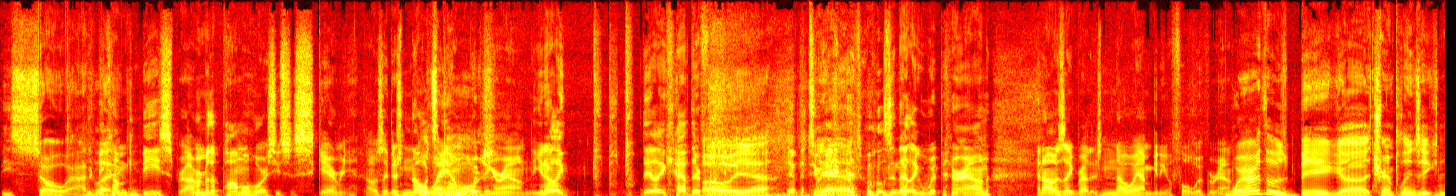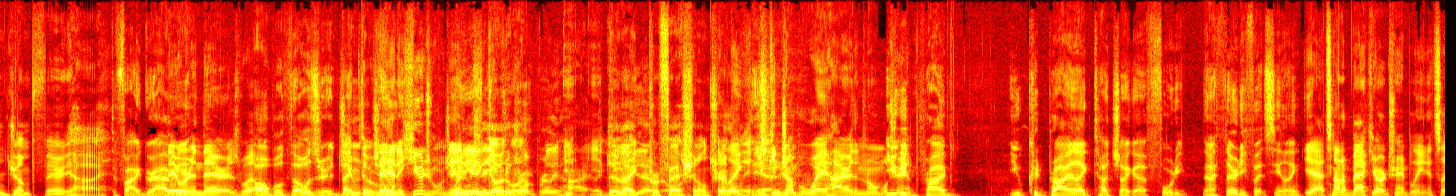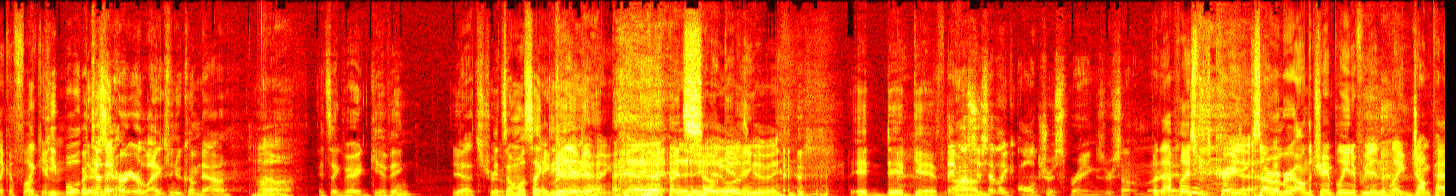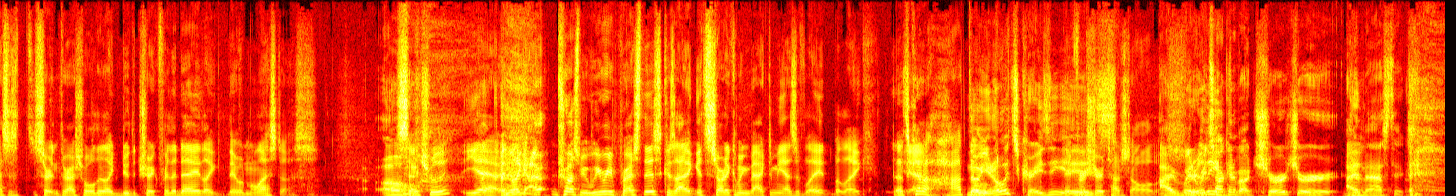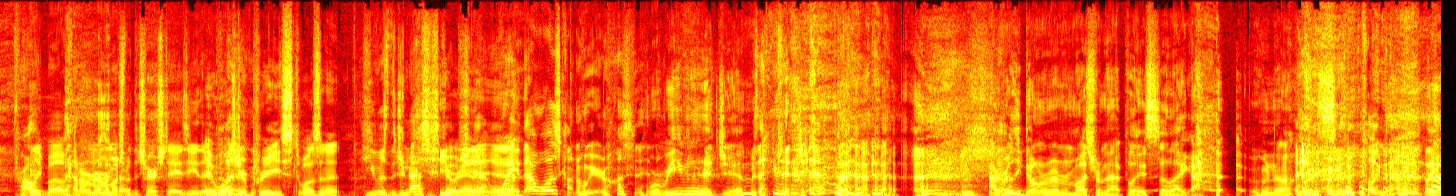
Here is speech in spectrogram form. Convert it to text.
be so athletic. We'd become beasts, bro. I remember the pommel horse used to scare me. I was like, "There's no What's way I'm pommel whipping horse? around." You know, like they like have their fucking. Oh yeah. They have the two Yeah. handles and they're like whipping around, and I was like, "Bro, there's no way I'm getting a full whip around." Where are those big uh, trampolines that you can jump very high? defy gravity. They were in there as well. Oh well, those are gym, Like the- they had a huge one. We Yeah. need to go to can one. jump really Y- high? Like, they're can you do like that at all? professional They're like trampolines. you can jump way higher than normal You tramp. could probably, you could probably like touch like a forty, a thirty foot ceiling. Yeah, it's not a backyard trampoline. It's like a fucking. Like fucking. people, But does it hurt your legs when you come down? no. It's like very giving. Yeah, that's true. It's almost like It the really internet. giving. Yeah, It's so it giving. giving. It did give. They must um, just have like ultra springs or something. But that place was crazy Yeah. because I remember on the trampoline, if we didn't like jump past a certain threshold or like do the trick for the day, like they would molest us. Oh, Sexually? Yeah, and like I, trust me, we repressed this because I it started coming back to me as of late. But like That's yeah, kind of hot no, though. you know what's crazy? They for sure touched all of us. I Wait, are we talking about church or I- gymnastics? Probably both. I don't remember much about the church days either. It was your priest, wasn't it? He was the gymnastics He coach. ran Yeah. it, yeah. Wait, that was kind of weird, wasn't it? Were we even in a gym? Was that even a gym? I really don't remember much from that place. So like, who knows? Like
